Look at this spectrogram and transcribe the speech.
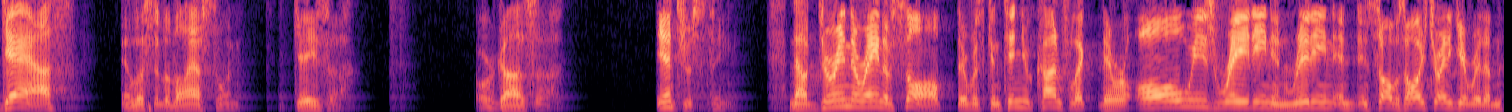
Gath, and listen to the last one, Gaza or Gaza. Interesting. Now, during the reign of Saul, there was continued conflict. They were always raiding and ridding, and, Saul was always trying to get rid of them.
